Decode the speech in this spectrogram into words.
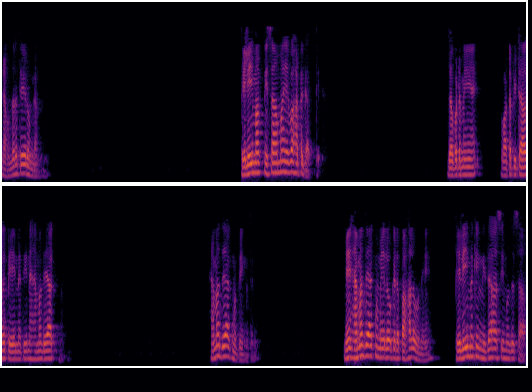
දැන් හොඳට තේරුම් ගන්න. පෙලීමක් නිසාමයි ඒව හටගත්තේ. දැන් අපිට මේ වටපිටාවේ පේන්න තියෙන හැම දෙයක්ම හැම දෙයක්ම පින්තුනේ. මේ හැම දෙයක්ම මේ ලෝකෙට පහළ වුණේ පෙලීමකින් නිදහස් වීම උදෙසා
